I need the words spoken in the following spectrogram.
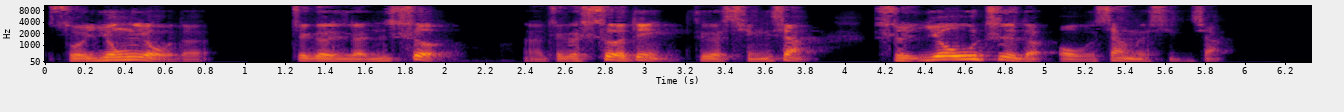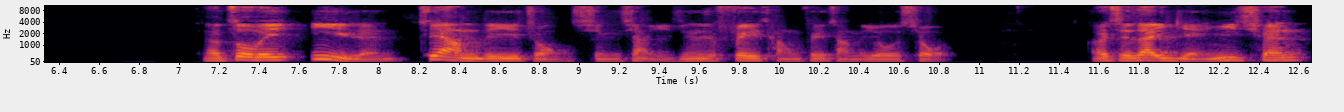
所拥有的这个人设啊、呃，这个设定、这个形象是优质的偶像的形象。那作为艺人，这样的一种形象已经是非常非常的优秀了，而且在演艺圈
